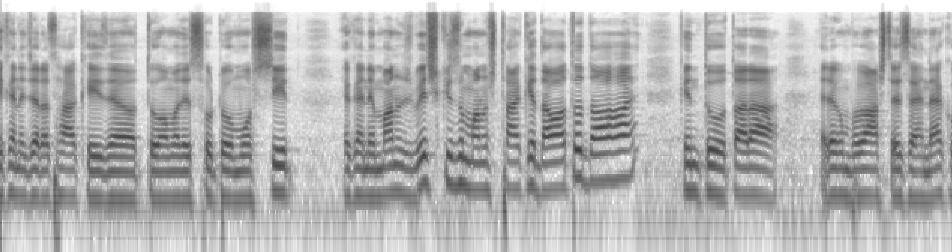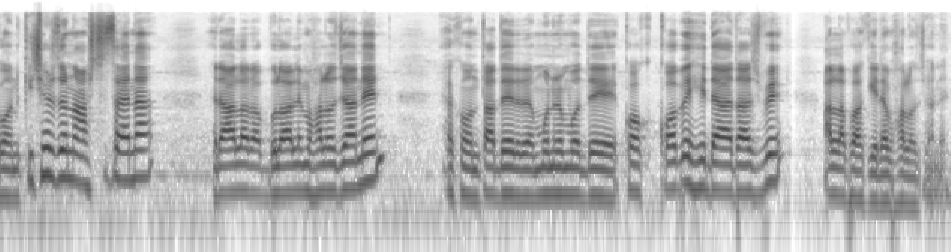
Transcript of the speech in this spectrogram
এখানে যারা থাকে তো আমাদের ছোট মসজিদ এখানে মানুষ বেশ কিছু মানুষ থাকে দাওয়াতও দেওয়া হয় কিন্তু তারা এরকমভাবে আসতে চায় না। এখন কিসের জন্য আসতে চায় না? এটা আল্লাহ রাব্বুল আলম ভালো জানেন। এখন তাদের মনের মধ্যে কবে হৃদায়ত আসবে? আল্লাহ পাক এটা ভালো জানেন।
